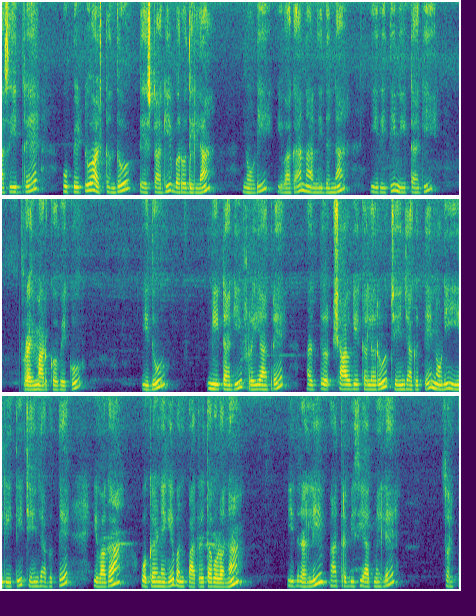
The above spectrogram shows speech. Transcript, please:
ಹಸಿ ಇದ್ದರೆ ಉಪ್ಪಿಟ್ಟು ಅಷ್ಟೊಂದು ಟೇಸ್ಟಾಗಿ ಬರೋದಿಲ್ಲ. ನೋಡಿ, ಇವಾಗ ನಾನು ಇದನ್ನು ಈ ರೀತಿ ನೀಟಾಗಿ ಫ್ರೈ ಮಾಡ್ಕೋಬೇಕು. ಇದು ನೀಟಾಗಿ ಫ್ರೈ ಆದರೆ ಅದು ಶಾವಿಗೆ ಕಲರು ಚೇಂಜ್ ಆಗುತ್ತೆ. ನೋಡಿ, ಈ ರೀತಿ ಚೇಂಜ್ ಆಗುತ್ತೆ. ಇವಾಗ ಒಗ್ಗರಣೆಗೆ ಒಂದು ಪಾತ್ರೆ ತಗೊಳ್ಳೋಣ. ಇದರಲ್ಲಿ ಪಾತ್ರೆ ಬಿಸಿ ಆದಮೇಲೆ ಸ್ವಲ್ಪ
